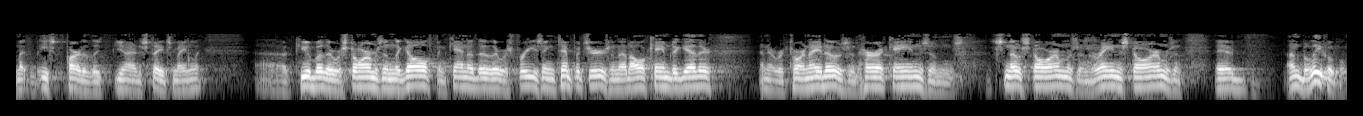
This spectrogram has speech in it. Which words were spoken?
the east part of the United States mainly. Uh, Cuba, there were storms in the Gulf. In Canada, there was freezing temperatures, and that all came together. And there were tornadoes and hurricanes and snowstorms and rainstorms, and it Unbelievable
